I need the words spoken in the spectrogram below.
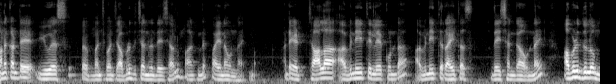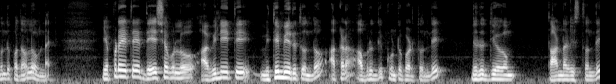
మనకంటే యుఎస్ మంచి మంచి అభివృద్ధి చెందిన దేశాలు మనకంటే పైన ఉన్నాయి. అంటే చాలా అవినీతి లేకుండా అవినీతి రహిత దేశంగా ఉన్నాయి అభివృద్ధిలో ముందు పదంలో ఉన్నాయి. ఎప్పుడైతే దేశంలో అవినీతి మితిమీరుతుందో అక్కడ అభివృద్ధి కుంటుపడుతుంది నిరుద్యోగం తాండవిస్తుంది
